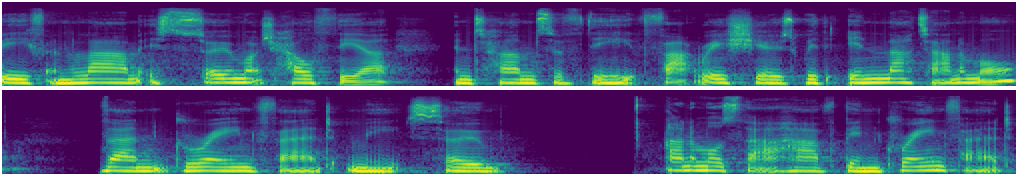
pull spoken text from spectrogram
beef and lamb is so much healthier in terms of the fat ratios within that animal than grain fed meat. So, animals that have been grain fed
